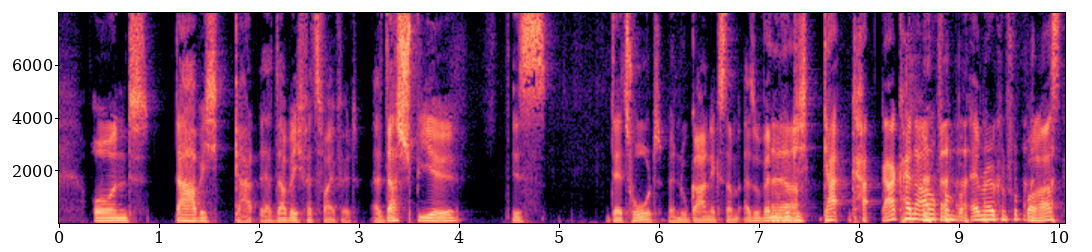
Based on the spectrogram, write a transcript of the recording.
und da habe ich gar, da bin ich verzweifelt. Also das Spiel ist der Tod, wenn du gar nichts damit, also wenn du Ja. wirklich gar, gar keine Ahnung vom American Football hast,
